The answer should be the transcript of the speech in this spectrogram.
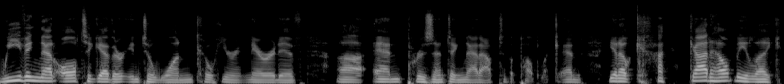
weaving that all together into one coherent narrative uh, and presenting that out to the public. And you know, God help me, like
